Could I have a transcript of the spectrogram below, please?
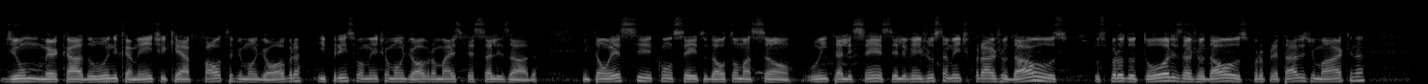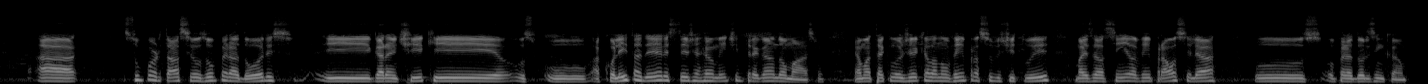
de um mercado unicamente, que é a falta de mão de obra e principalmente a mão de obra mais especializada. Então esse conceito da automação, o IntelliSense, ele vem justamente para ajudar os, os produtores, ajudar os proprietários de máquina a suportar seus operadores e garantir que os, o, a colheitadeira esteja realmente entregando ao máximo. É uma tecnologia que ela não vem para substituir, mas assim ela vem para auxiliar os operadores em campo.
